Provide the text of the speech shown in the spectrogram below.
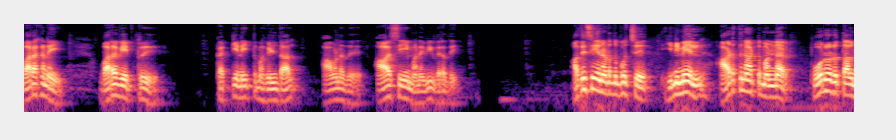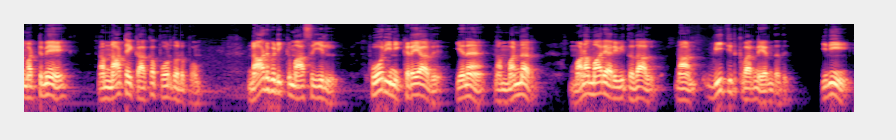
வரகனை வரவேற்று கட்டிணைத்து மகிழ்ந்தால் அவனது ஆசையை மனைவி விரதை. அதிசயம் நடந்து போச்சு. இனிமேல் அடுத்த நாட்டு மன்னர் போர் தொடுத்தால் மட்டுமே நம் நாட்டை காக்க போர் தொடுப்போம். நாடு பிடிக்கும் ஆசையில் போர் இனி கிடையாது என நம் மன்னர் மனமாறி அறிவித்ததால் நான் வீட்டிற்கு வர நேர்ந்தது. இனி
